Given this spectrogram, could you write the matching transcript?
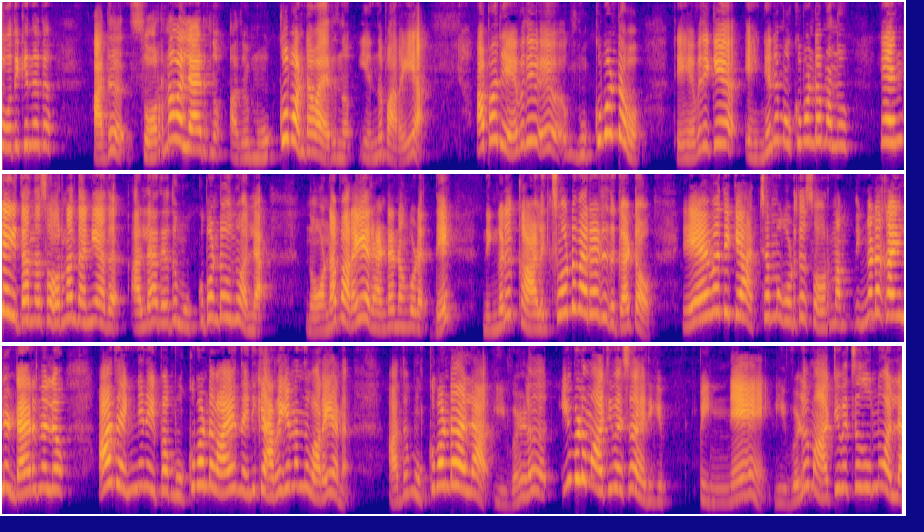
ചോദിക്കുന്നത്? അത് സ്വർണമല്ലായിരുന്നു അത് മുക്കുപണ്ടമായിരുന്നു എന്ന് പറയുക. അപ്പോൾ രേവതി മുക്കുമണ്ഡമോ രേവതിക്ക് എങ്ങനെ മുക്കുപണ്ടം വന്നു? എന്റെ ഈ തന്ന സ്വർണം അത്. അല്ലാതെ അത് മുക്കുപണ്ടമൊന്നും അല്ല നോണ പറയുക രണ്ടെണ്ണം കൂടെ. ദേ നിങ്ങൾ കളിച്ചോണ്ട് വരരുത് കേട്ടോ. രേവതിക്ക് അച്ചമ്മ കൊടുത്ത സ്വർണം നിങ്ങളുടെ കയ്യിലുണ്ടായിരുന്നല്ലോ. അതെങ്ങനെ ഇപ്പം മുക്കുപണ്ടമായെന്ന് എനിക്ക് അറിയണമെന്ന് പറയാണ്. അത് മുക്കുപണ്ടമല്ല ഇവൾ ഇവൾ മാറ്റി വെച്ചതായിരിക്കും പിന്നെ ഇവൾ മാറ്റി വെച്ചതൊന്നുമല്ല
